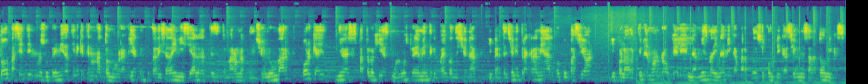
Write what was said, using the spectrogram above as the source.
Todo paciente inmunosuprimido tiene que tener una tomografía computarizada inicial antes de tomar una punción lumbar, porque hay diversas patologías, como vimos previamente, que pueden condicionar hipertensión intracraneal, ocupación, y por la doctrina de Monroe-Kelly la misma dinámica para producir complicaciones anatómicas.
